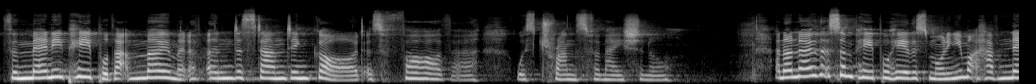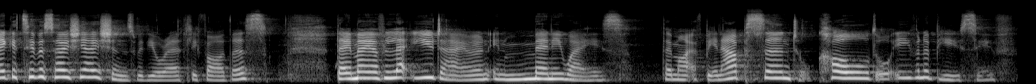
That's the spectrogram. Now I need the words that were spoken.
For many people, that moment of understanding God as Father was transformational. And I know that some people here this morning, you might have negative associations with your earthly fathers. They may have let you down in many ways. They might have been absent or cold or even abusive.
